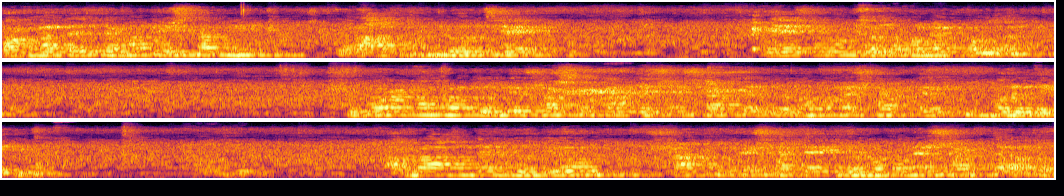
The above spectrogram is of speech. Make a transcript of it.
বাংলাদেশ জামাত ইসলামী রাজনীতি হচ্ছে দেশ এবং জনগণের কল্যাণ। সুতরাং আমরা দলীয় স্বার্থকে দেশের স্বার্থের জনগণের স্বার্থের উপরে দেখি না? আমরা আমাদের দলীয় স্বার্থকে সাজাই, জনগণের স্বার্থের আলো।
